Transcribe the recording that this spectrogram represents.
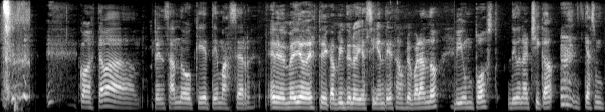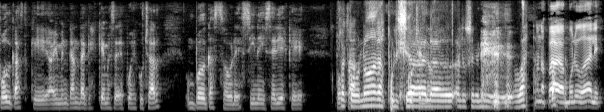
Cuando estaba pensando qué tema hacer en el medio de este capítulo y el siguiente que estamos preparando, vi un post de una chica que hace un podcast que a mí me encanta, que es Quémese después de escuchar, un podcast sobre cine y series que... posta, Flaco, no hagas publicidad a, escúchenlo. la- a los enemigos. Basta. No nos pagan, boludo, dale.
